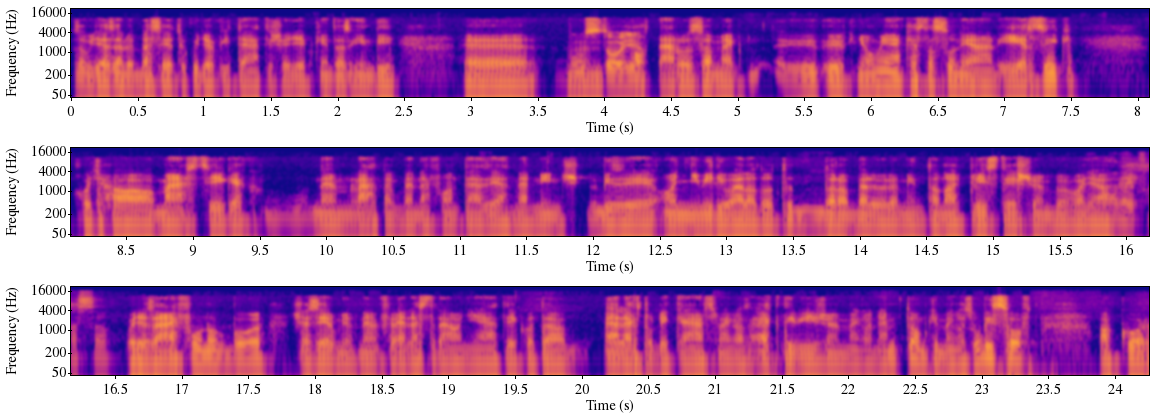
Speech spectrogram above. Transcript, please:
az, ugye az előbb beszéltük, hogy a vitát is egyébként az indi Boostolja. határozza meg, ő, ők nyomják, ezt a sony érzik, hogyha más cégek nem látnak benne fantáziát, mert nincs bizé annyi millió eladott darab belőle, mint a nagy Playstation-ből, vagy, a, vagy az iPhone-okból, és ezért mondjuk nem fejleszt rá annyi játékot a Electronic Arts, meg az Activision, meg a nem tudom ki, meg az Ubisoft, akkor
